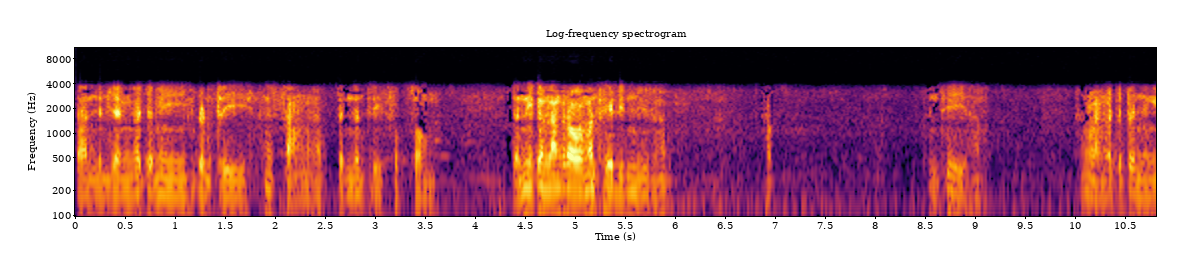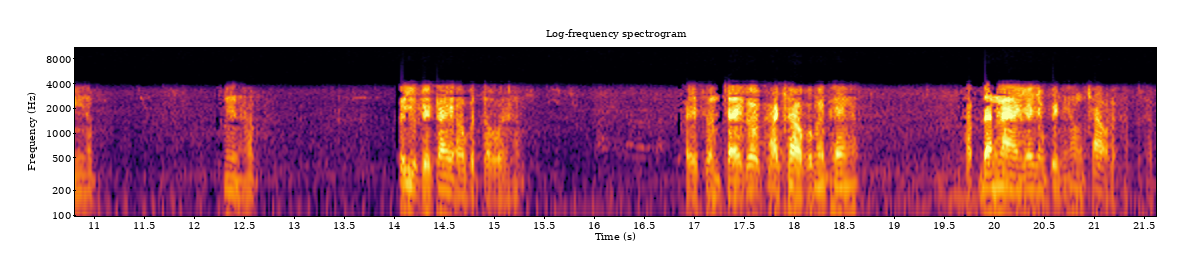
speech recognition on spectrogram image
ตอนเย็นๆก็จะมีดนตรีให้ฟังนะครับ เป็นดนตรีฟกซองแต่นี้กำลังรอมันเทดินอยู่นะครับ ครับพื้นที่ครับ ข้างหลังก็จะเป็นอย่างนี้ครับ นี่นะครับ ก็อยู่ใกล้ๆอบตนะครับ ใครสนใจก็ค่าเช่าก็ไม่แพงครับ ครับด้านหน้าก็ยังเป็นห้องเช่าเลยครับครับ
